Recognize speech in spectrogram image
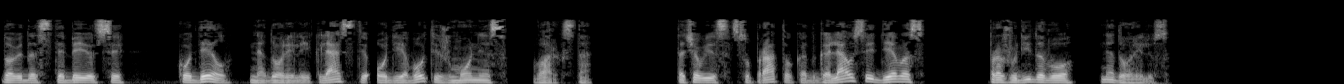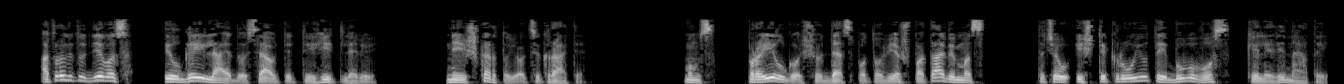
Davidas stebėjosi, kodėl nedorėliai klesti, o dievoti žmonės vargsta. Tačiau jis suprato, kad galiausiai Dievas pražudydavo nedorėlius. Atrodytų, Dievas ilgai leido siautėti Hitleriui, ne iš karto jo atsikratė. Mums prailgo šio despoto viešpatavimas, tačiau iš tikrųjų tai buvo vos keliari metai.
